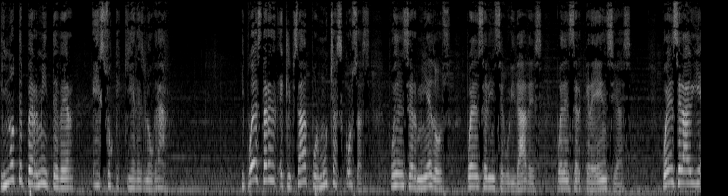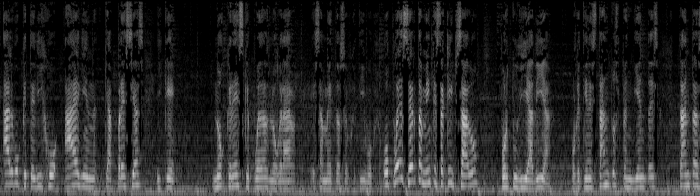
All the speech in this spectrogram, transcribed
Y no te permite ver eso que quieres lograr. Y puede estar eclipsada por muchas cosas. Pueden ser miedos, pueden ser inseguridades, pueden ser creencias, pueden ser algo que te dijo alguien que aprecias y que no crees que puedas lograr esa meta o ese objetivo. O puede ser también que está eclipsado por tu día a día, porque tienes tantos pendientes, tantas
